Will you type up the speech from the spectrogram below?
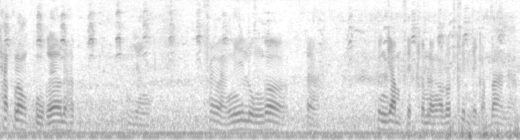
ชักล่องปลูกแล้วนะครับ อย่างข้างหลังนี้ลุงก็เพิ่งย่ำเสร็จกำลังเอารถขึ้นจะกลับบ้านนะครับ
